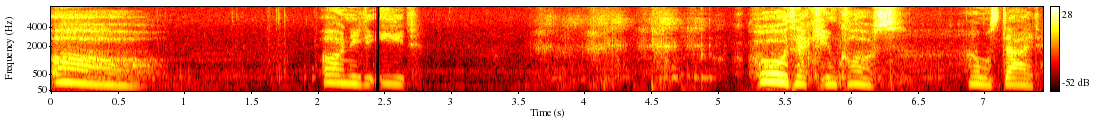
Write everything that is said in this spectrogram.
Oh. Oh, I need to eat. Oh, that came close. I almost died.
